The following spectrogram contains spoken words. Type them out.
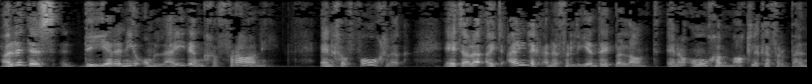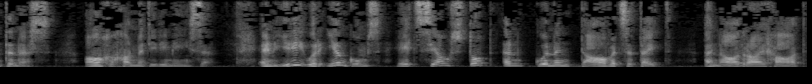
Hulle het dus die Here nie om leiding gevra nie. En gevolglik het hulle uiteindelik in 'n verleentheid beland en 'n ongemaklike verbintenis aangegaan met hierdie mense. En hierdie ooreenkoms het selfs tot in koning Dawid se tyd 'n naderdraai gehad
